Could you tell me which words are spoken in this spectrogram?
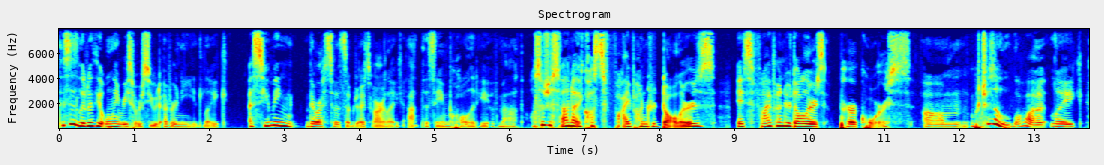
this is literally the only resource you would ever need. Like, assuming the rest of the subjects are like at the same quality of math. Also, just found out it costs $500. It's $500 per course, um, which is a lot. Like,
